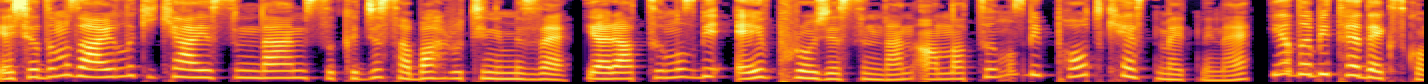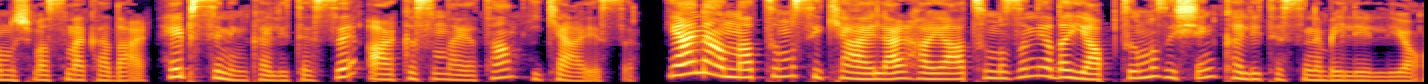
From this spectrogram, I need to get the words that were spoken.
Yaşadığımız ayrılık hikayesinden sıkıcı sabah rutinimize, yarattığımız bir ev projesinden anlattığımız bir podcast metnine ya da bir TEDx konuşmasına kadar hepsinin kalitesi arkasında yatan hikayesi. Yani anlattığımız hikayeler hayatımızın ya da yaptığımız işin kalitesini belirliyor.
